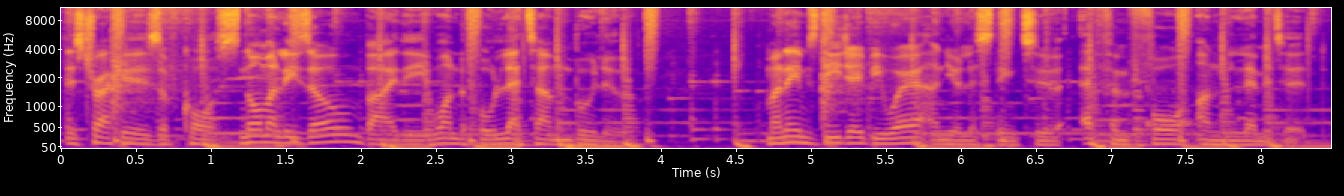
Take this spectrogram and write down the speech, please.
This track is, of course, Normalizo by the wonderful Letta Mbulu. My name's DJ Beware and you're listening to FM4 Unlimited.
